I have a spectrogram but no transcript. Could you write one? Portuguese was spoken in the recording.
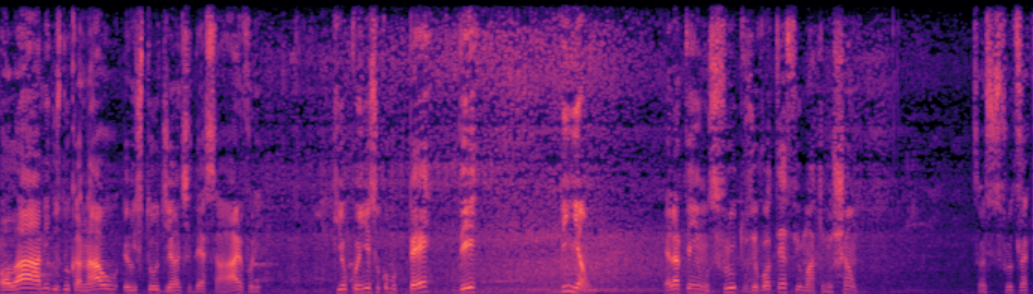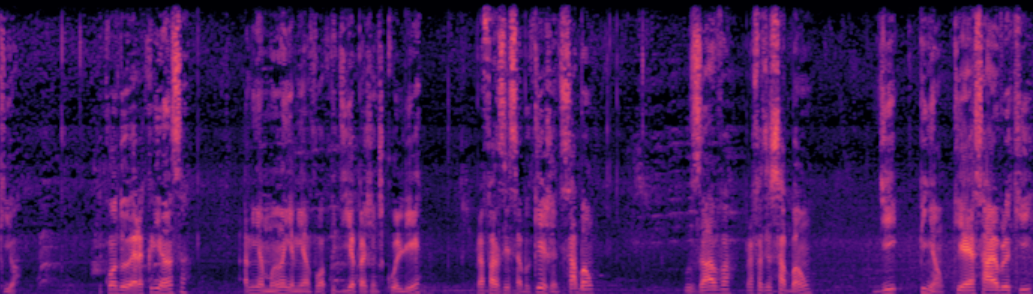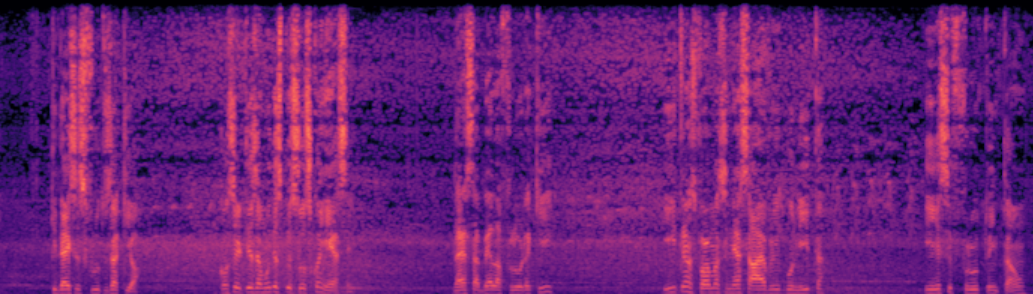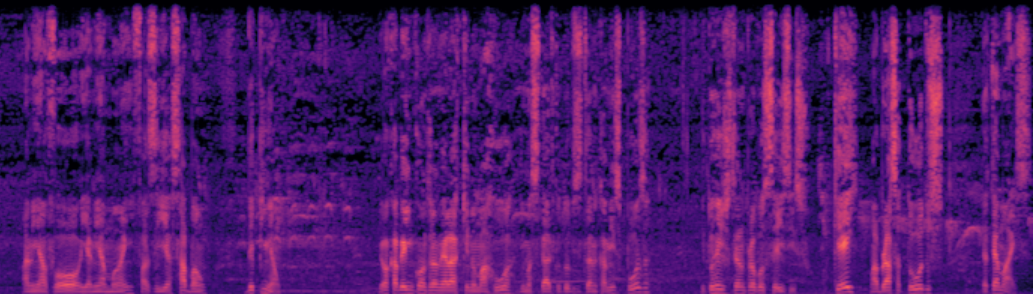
Olá amigos do canal, eu estou diante dessa árvore que eu conheço como pé de pinhão. Ela tem uns frutos, eu vou até filmar aqui no chão. São esses frutos aqui, ó. E quando eu era criança, a minha mãe e a minha avó pedia pra gente colher para fazer, sabe o que, gente? Sabão. Usava para fazer sabão de pinhão, que é essa árvore aqui que dá esses frutos aqui, ó. Com certeza muitas pessoas conhecem. Dá essa bela flor aqui e transforma-se nessa árvore bonita. E esse fruto, então, a minha avó e a minha mãe fazia sabão de pinhão. Eu acabei encontrando ela aqui numa rua de uma cidade que eu estou visitando com a minha esposa e estou registrando para vocês isso, ok? Um abraço a todos e até mais.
